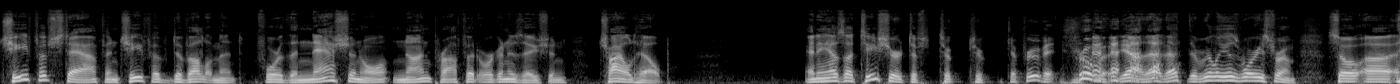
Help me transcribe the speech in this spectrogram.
Chief of Staff and Chief of Development for the national nonprofit organization Child Help. And he has a T-shirt to to to, to prove it. Prove it. Yeah, that, that that really is where he's from. So, uh,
